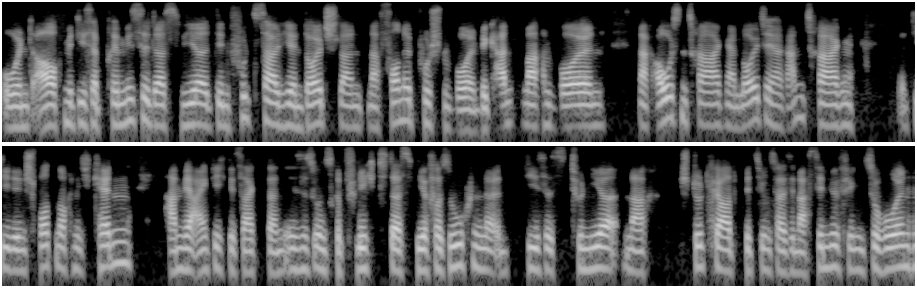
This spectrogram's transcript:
und auch mit dieser Prämisse, dass wir den Futsal hier in Deutschland nach vorne pushen wollen, bekannt machen wollen, nach außen tragen, an Leute herantragen, die den Sport noch nicht kennen, haben wir eigentlich gesagt, dann ist es unsere Pflicht, dass wir versuchen, dieses Turnier nach Stuttgart beziehungsweise nach Sindelfingen zu holen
